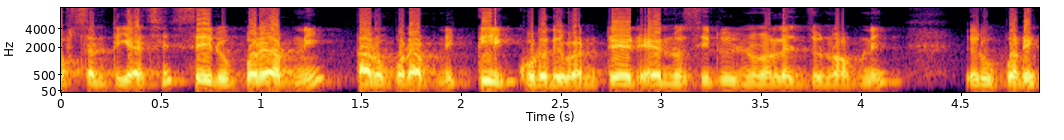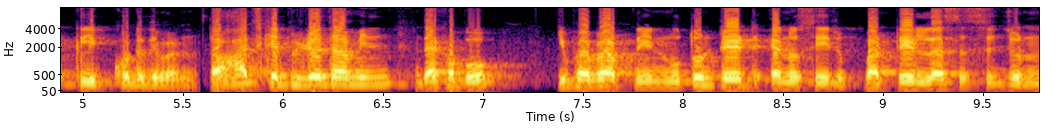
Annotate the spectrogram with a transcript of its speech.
অপশানটি আছে, সেই উপরে আপনি, তার উপরে আপনি ক্লিক করে দেবেন। ট্রেড এনওসি রিনুয়ালের জন্য আপনি এর উপরে ক্লিক করে দেবেন। তো আজকের ভিডিওতে আমি দেখাবো কীভাবে আপনি নতুন ট্রেড এনওসির বা ট্রেড লাইসেন্সের জন্য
